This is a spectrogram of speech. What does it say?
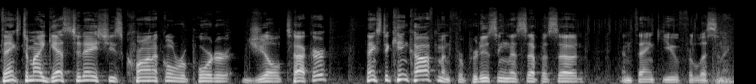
Thanks to my guest today. She's Chronicle reporter Jill Tucker. Thanks to King Kaufman for producing this episode, and thank you for listening.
